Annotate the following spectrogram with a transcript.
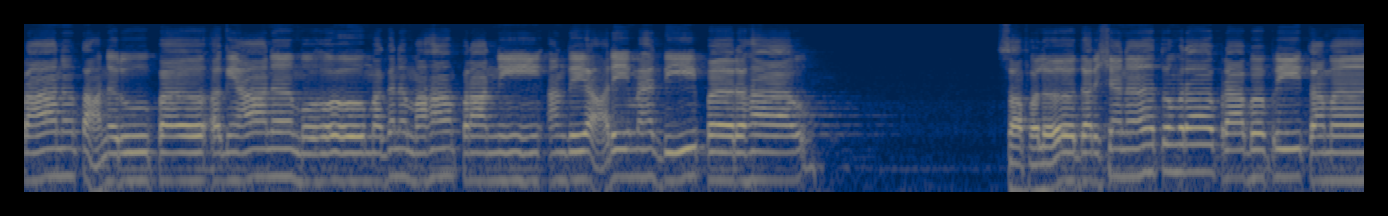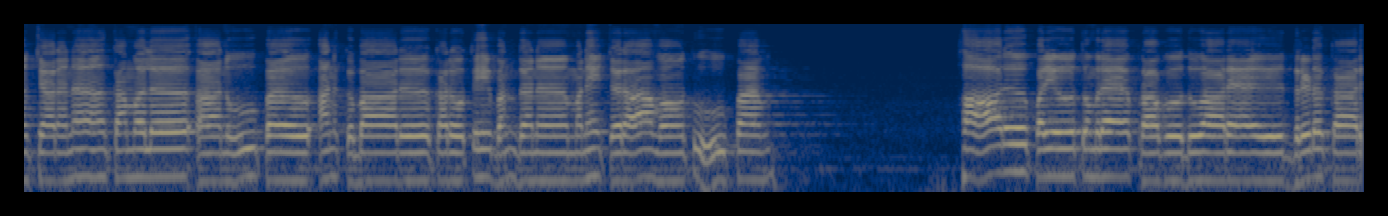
ਪ੍ਰਾਨ ਧਨ ਰੂਪ, ਅਗਿਆਨ ਮੋਹ, ਮਗਨ ਮਹਾ ਪ੍ਰਾਨੀ ਅੰਧਿਆਰੇ ਮਹਿ ਦੀਪ ਰਹਾਉ। ਸਫਲ ਦਰਸ਼ਨ ਤੁਮਰਾ ਪ੍ਰਭ ਪ੍ਰੀਤਮ, ਚਰਨ ਕਮਲ ਅਨੂਪ ਅਨਕ ਬਾਰ ਕਰੋ ਤੇ ਬੰਧਨ ਮਨੇ ਚਰਾਵੋ ਧੂਪ। ਹਾਰ ਪਰਿਓ ਤੁਮਰੈ ਪ੍ਰਭ ਦੁਆਰੈ, ਦ੍ਰਿੜ ਕਰ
